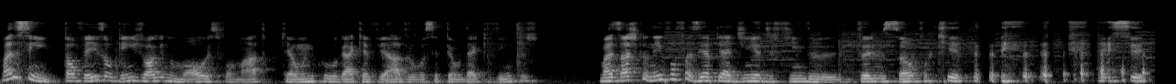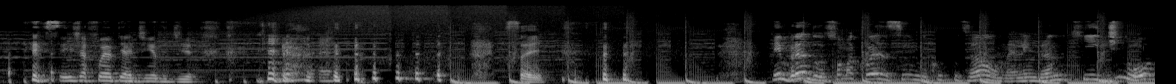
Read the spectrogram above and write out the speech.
Mas assim, talvez alguém jogue no mall esse formato, porque é o único lugar que é viável você ter um deck vintage. Mas acho que eu nem vou fazer a piadinha de fim do, de transmissão, porque esse, esse aí já foi a piadinha do dia. Isso aí. Lembrando, só uma coisa assim, de conclusão, né? Lembrando que, de novo,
